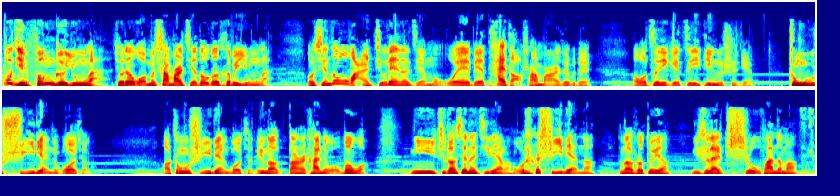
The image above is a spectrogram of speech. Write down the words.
不仅风格慵懒，就连我们上班节奏都特别慵懒。我寻思我晚上九点的节目，我也别太早上班，对不对？我自己给自己定个时间。中午十一点就过去了，啊，中午十一点过去了。领导当时看见我，问我：“你知道现在几点吗？”我说：“十一点呢。”领导说：“对呀，你是来吃午饭的吗？”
